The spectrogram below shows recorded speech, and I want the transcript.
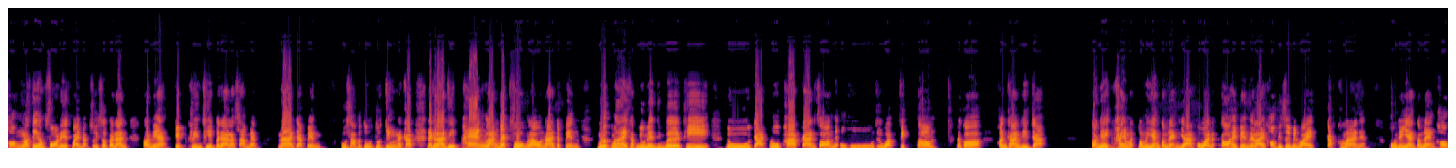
ของ Nottingham Forest ไปแบบสวยสด เพราะนั้นตอนนี้เก็บคลีนชีตไปได้ละ3แมตช์น่าจะเป็นผู้สาประตูตัวจริงนะครับ ในขณะที่แผงหลังแบ็กโฟงเราน่าจะเป็นมนุษย์ไม้ครับยูเรียนทิมเบอร์ที่ ดูจากรูปภาพการซ้อมเนี่ยโอ้โห ถือว่าฟิตซ้อม แล้วก็ค่อนข้างที่จะ ตอนนี้ใครก็มาแย่งตำแหน่งยาก เพราะว่าต่อให้เป็นในรายของพี่เสือเป็นไว้กลับเข้ามาเนี่ย คงจะแย่งตำแหน่งของ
